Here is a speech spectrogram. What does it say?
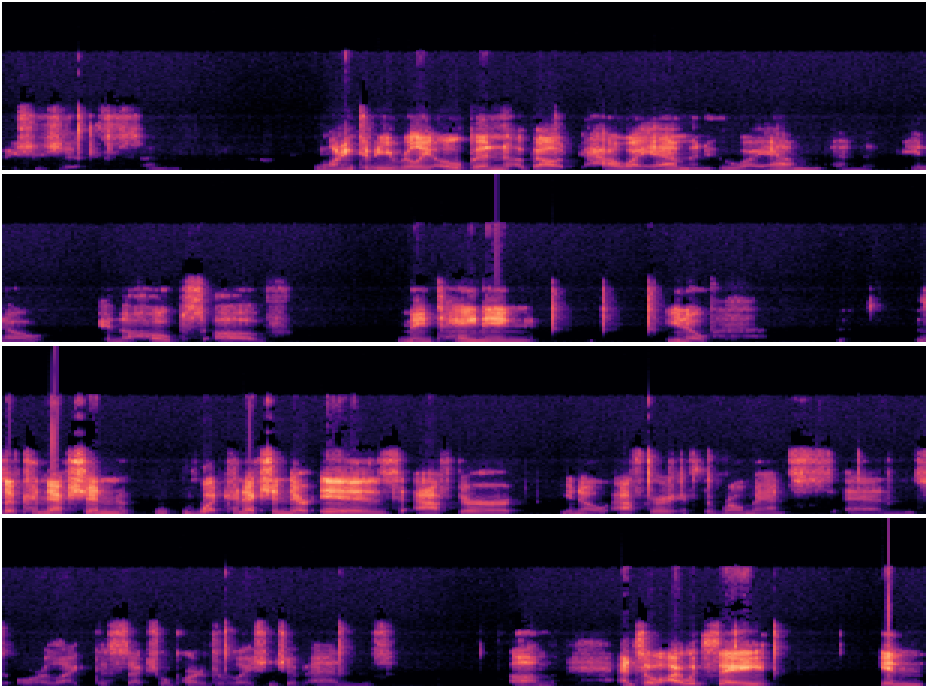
relationships and wanting to be really open about how i am and who i am and you know in the hopes of maintaining you know the connection what connection there is after you know after if the romance ends or like the sexual part of the relationship ends. Um and so i would say in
